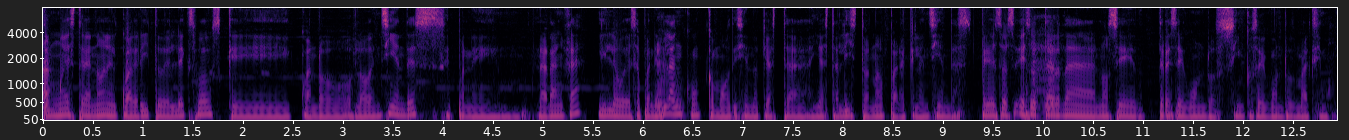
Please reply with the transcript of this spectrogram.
te muestra, ¿no? En el cuadrito del Xbox que cuando lo enciendes se pone naranja y luego se pone blanco, como diciendo que ya está, ya está listo, ¿no? Para que lo enciendas. Pero eso, eso tarda, no sé, tres segundos, cinco segundos máximo,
